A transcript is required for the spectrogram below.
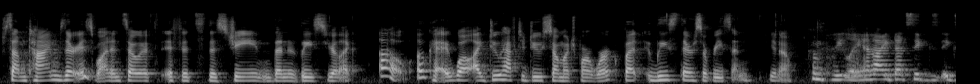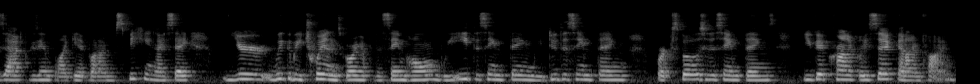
Sometimes there is one. And so if, if it's this gene, then at least you're like, oh, okay, well, I do have to do so much more work, but at least there's a reason, you know? Completely. And I that's the exact example I give when I'm speaking. I say, you're, we could be twins growing up in the same home. We eat the same thing. We do the same thing. We're exposed to the same things. You get chronically sick and I'm fine.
